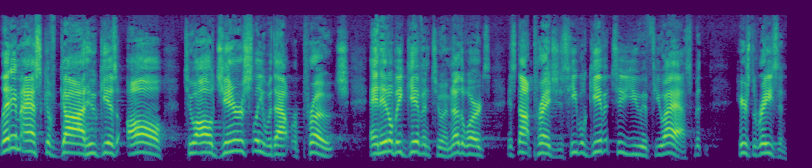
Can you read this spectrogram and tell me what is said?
let him ask of God who gives all to all generously without reproach, and it'll be given to him. In other words, it's not prejudice. He will give it to you if you ask. But Here's the reason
